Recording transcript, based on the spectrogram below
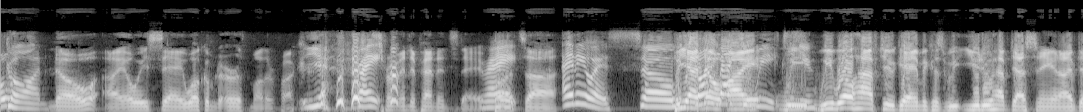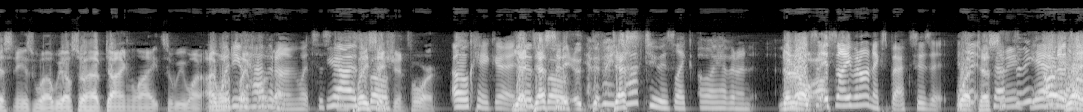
just gone. No, I always say "Welcome to Earth, motherfucker." Yeah. right. It's from Independence Day. Right. But, uh, Anyways, so but yeah, going no, back I to weeks. we You- we will have to game because we you do have Destiny and I have Destiny as well. We also have Dying Light, so we want. I But want what to do you play have it on? What system? Yeah, it's PlayStation Four. Oh, okay, good. Yeah, It's Destiny. both. uh, Everybody Des- I talk to is like, oh, I have it on. No, Oh, no, it's, I- it's not even on Xbox, is it? Is what it? Destiny? Destiny? Yeah, Oh, no, yeah. Yeah,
